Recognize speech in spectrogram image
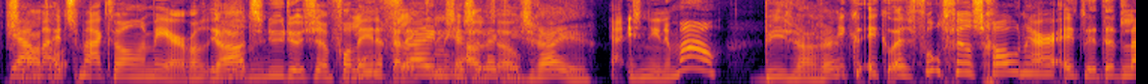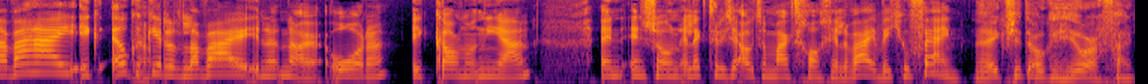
Ja, maar al- het smaakt wel naar meer. Want Ja, ik het- wil nu dus een volledig elektrische is auto. elektrisch rijden? Ja, is niet normaal. Bizar, hè? Ik, ik, het voelt veel schoner. Ik, het lawaai. Ik, elke Ja. keer dat lawaai in de nou, ja, oren. Ik kan het niet aan. En, en zo'n elektrische auto maakt gewoon geen lawaai. Weet je hoe fijn? Nee, ik vind het ook heel erg fijn.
